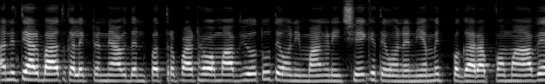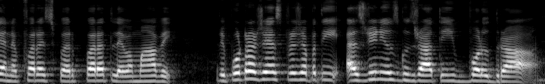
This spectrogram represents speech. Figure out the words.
અને ત્યારબાદ કલેક્ટરને આવેદનપત્ર પાઠવવામાં આવ્યું હતું. તેઓની માંગણી છે કે તેઓને નિયમિત પગાર આપવામાં આવે અને ફરજ પર પરત લેવામાં આવે. Reporter Jayesh Prajapati SD news Gujarati Vadodara.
